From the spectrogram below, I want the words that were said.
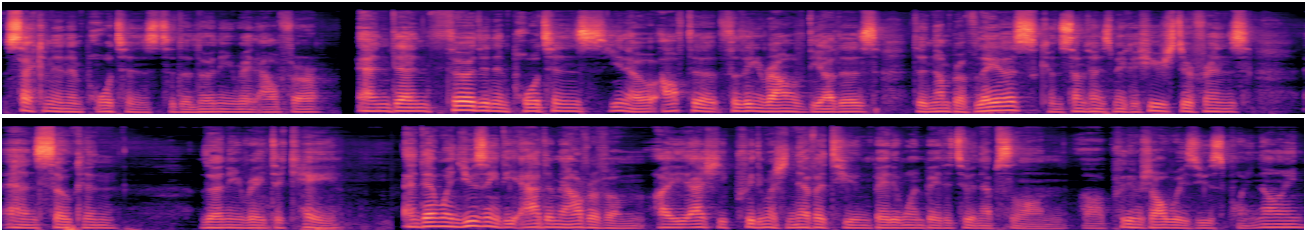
second in importance to the learning rate alpha and then third in importance, you know, after fiddling around with the others, the number of layers can sometimes make a huge difference, and so can learning rate decay. And then when using the ADAM algorithm, I actually pretty much never tune beta 1, beta 2, and epsilon. Uh, pretty much always use 0 0.9,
